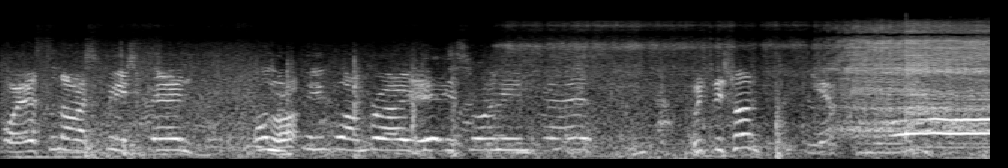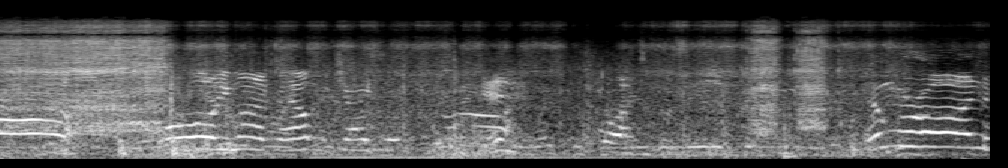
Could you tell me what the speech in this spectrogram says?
Boy, that's a nice fish, Ben. On the Alright. big one, bro. Get this one in first. With this one? Yep. Oh, oh you might have to help me chase it. Yeah. Right. And we're on.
